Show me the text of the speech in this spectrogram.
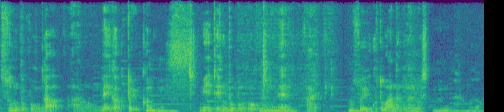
その部分が、あの、明確というか、うん、見えている部分が大きいので、うん、はい。そういうことはなくなりました。うん、なるほど。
